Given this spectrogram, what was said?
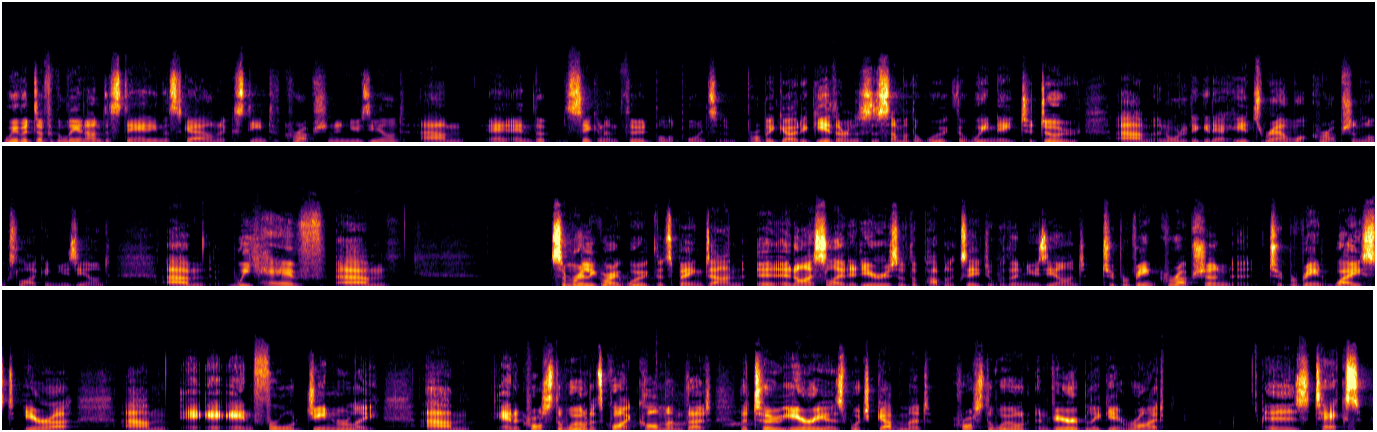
we have a difficulty in understanding the scale and extent of corruption in New Zealand, um, and, and, the second and third bullet points probably go together, and this is some of the work that we need to do um, in order to get our heads around what corruption looks like in New Zealand. Um, we have um, some really great work that's being done in, in, isolated areas of the public sector within New Zealand to prevent corruption, to prevent waste, error, um, and fraud generally. Um, and across the world, it's quite common that the two areas which government across the world invariably get right is tax,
